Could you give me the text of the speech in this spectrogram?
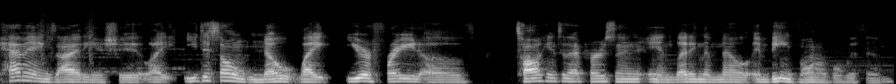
having anxiety and shit, like you just don't know, like you're afraid of talking to that person and letting them know and being vulnerable with them.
